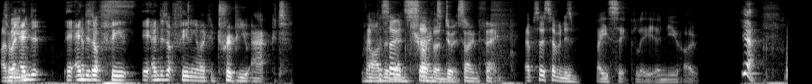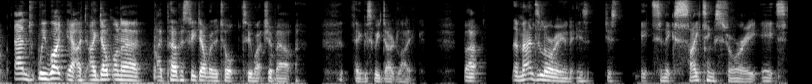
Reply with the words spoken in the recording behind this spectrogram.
I so mean, it ended it ended up feel it ended up feeling like a tribute act rather Episode than trying to do its own thing. episode seven is basically a New Hope. Yeah, and we won't. Yeah, I, I don't want to. I purposely don't want to talk too much about things we don't like. But the Mandalorian is just. It's an exciting story. It's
